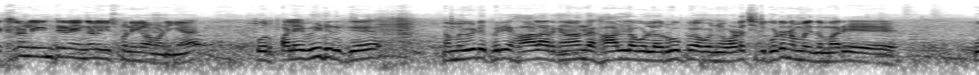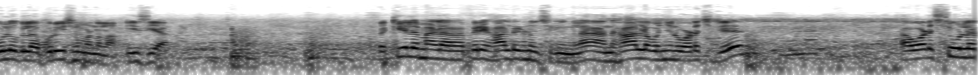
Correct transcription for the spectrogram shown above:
எக்ஸ்டர்னல் இன்டீரியர் எங்கேயும் யூஸ் பண்ணிக்கலாமா நீங்கள் ஒரு பழைய வீடு இருக்குது நம்ம வீடு பெரிய ஹாலாக இருக்குன்னா அந்த ஹாலில் உள்ள ரூப்பை கொஞ்சம் உடச்சிட்டு கூட நம்ம இந்த மாதிரி உள்ளுக்குள்ளே ப்ரொவிஷன் பண்ணலாம் ஈஸியாக இப்போ கீழே மேலே பெரிய ஹால் இருக்குன்னு வச்சுக்கோங்களேன் அந்த ஹாலில் கொஞ்சம் உடச்சிட்டு உடச்சிட்டு உள்ளே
